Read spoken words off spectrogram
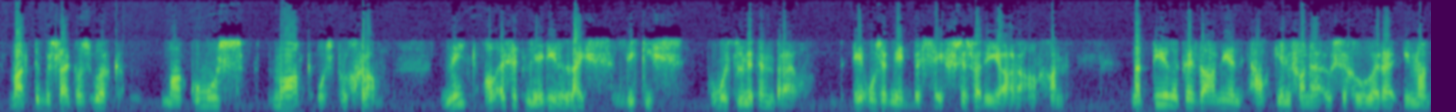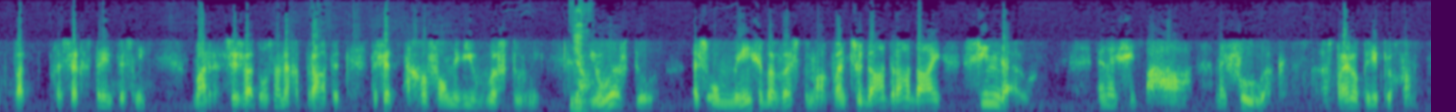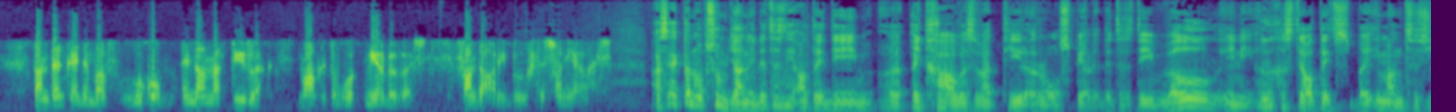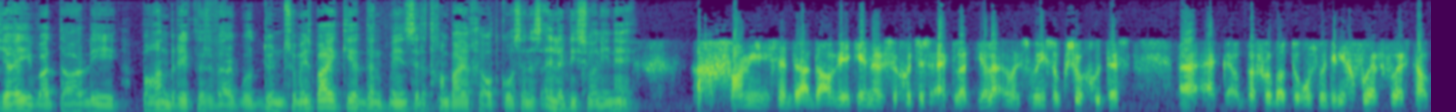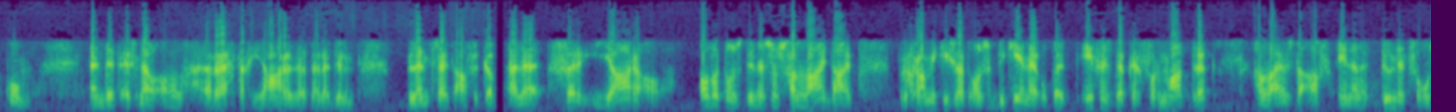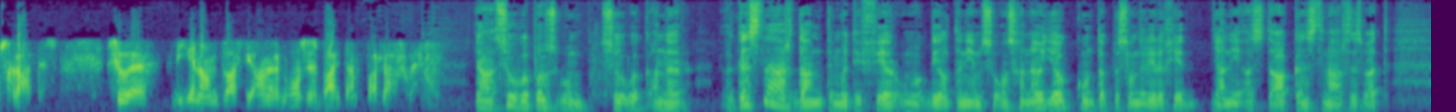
maar toe besluit ons ook maar kom ons maak ons program. Net al is dit net die lys liedjies. Kom ons doen dit in brail en ons het net besef soos wat die jare aangaan. Natuurlik is daar nie in elkeen van 'n ou se gehore iemand wat gesig gestremd is nie. Maar soos wat ons nou net gepraat het dis in elk geval nie die hoofdoel nie. Ja. die hoofdoel is om mense bewus te maak want sodra daai siende ou en hy sien ah en hy voel ook as brail op hierdie program dan dink hy net maar hoekom en dan natuurlik maak dit hom ook meer bewus van daardie behoeftes van die ouens As ek kan opsom Jannie, dit is nie altyd die uh, uitgawes wat hier 'n rol speel nie. Dit is die wil en die ingesteldheid by iemand soos jy wat daardie baanbrekerswerk wil doen. So mense baie keer dink mense dit gaan baie geld kos en is eintlik nie so nie, nê? Ag Fanny, is dit daar daar weet jy nou so goed soos ek dat julle ouens mense ook so goed is. Uh, ek byvoorbeeld toe ons met hierdie voor voorstel kom en dit is nou al regtig jare dat hulle doen blind Suid-Afrika. Hulle vir jare al. Al wat ons doen is ons gaan laai daai programmetjies wat ons 'n bietjie in op 'n effens dikker formaat druk, gaan laai ons dit af en hulle doen dit vir ons gratis. So die een hand was die ander en ons is baie dankbaar daarvoor. Ja, so hoop ons om so ook ander uh, kunstenaars dan te motiveer om ook deel te neem. So ons gaan nou jou kontak besonderhede gee Jannie as daar kunstenaars is wat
